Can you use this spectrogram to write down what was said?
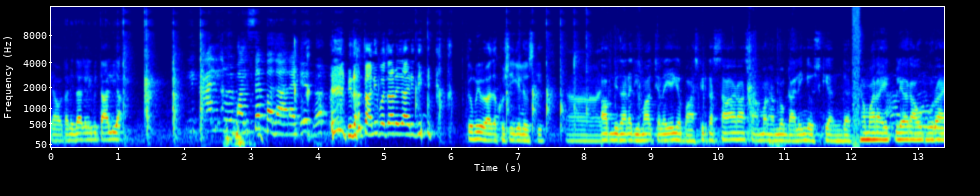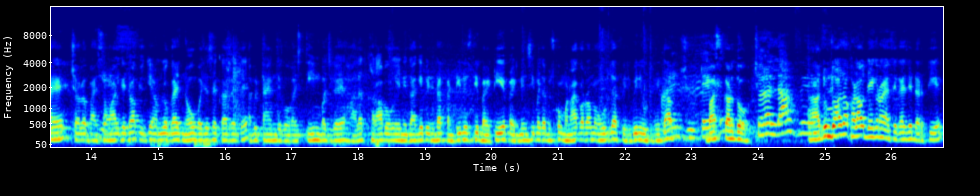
क्या होता? निदा के लिए भी तालिया। ताली भाई बजा रहे निदा ताली बजाने जा रही थी। तुम भी बता दो खुशी के लिए उसकी। हाँ, अब निदा दिमाग चलाइए कि बास्केट का सारा सामान हम लोग डालेंगे उसके अंदर। हमारा एक प्लेयर आउट हो रहा है। चलो भाई संभाल के जाओ क्योंकि हम लोग गाइस नौ बजे से कर रहे थे। अभी टाइम देखो गाइस तीन बज गए हालत खराब हो गई। निदा की भी निदा कंटिन्यूसली बैठी है प्रेगनेंसी में। जब उसको मना कर रहा हूँ मैं उठ जा फिर भी नहीं उठ अरे झूठे। बस कर दो। चलो अल्लाह हाफिज। हाँ तुम जाओ जाओ खड़ा हो। देख रहा हूँ ऐसे कैसे डरती है।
